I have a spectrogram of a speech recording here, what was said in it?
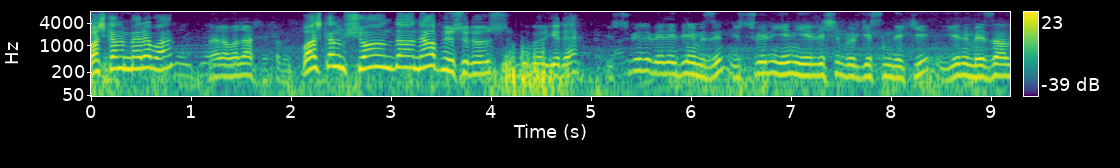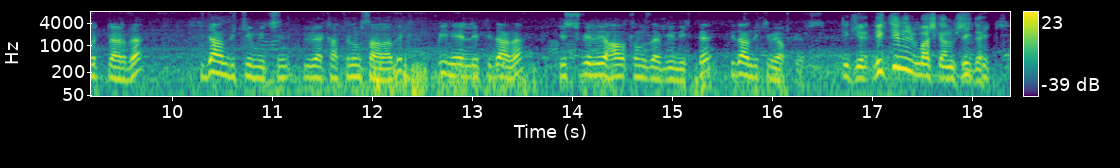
Başkanım merhaba. Merhabalar efendim. Başkanım şu anda ne yapıyorsunuz bu bölgede? Yusufeli Belediye'mizin Yusufeli yeni yerleşim bölgesindeki yeni mezarlıklarda fidan dikimi için bir katılım sağladık. 1050 fidana Yusufeli halkımızla birlikte fidan dikimi yapıyoruz. Dik- Diktiniz mi başkanım siz de? Diktik.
